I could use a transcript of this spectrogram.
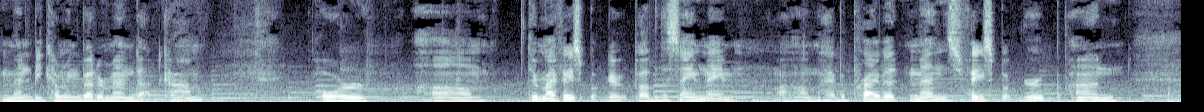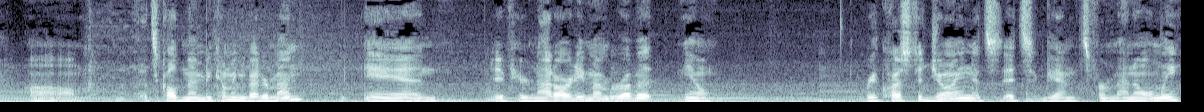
menbecomingbettermen.com, or um, through my Facebook group of the same name. Um, I have a private men's Facebook group on um, that's called Men Becoming Better Men, and if you're not already a member of it, you know, request to join. It's it's again it's for men only.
